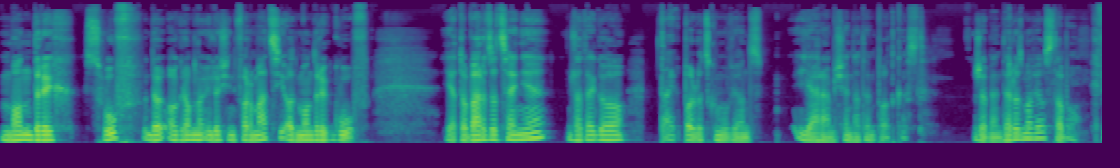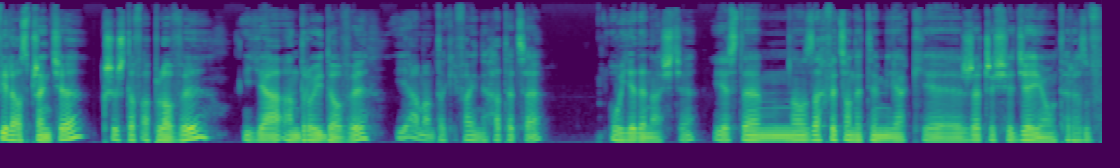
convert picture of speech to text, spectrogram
mądrych słów, do, ogromną ilość informacji od mądrych głów. Ja to bardzo cenię, dlatego, tak po ludzku mówiąc, jaram się na ten podcast że będę rozmawiał z Tobą. Chwilę o sprzęcie. Krzysztof Apple'owy, ja Androidowy. Ja mam taki fajny HTC U11. Jestem no, zachwycony tym, jakie rzeczy się dzieją teraz w,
